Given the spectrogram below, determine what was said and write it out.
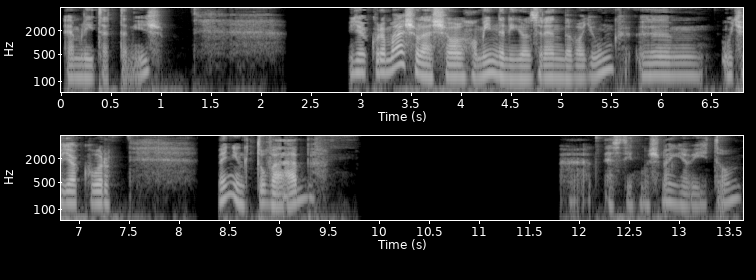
említettem is. Ugye akkor a másolással, ha minden igaz, rendben vagyunk, úgyhogy akkor menjünk tovább. Hát ezt itt most megjavítom.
